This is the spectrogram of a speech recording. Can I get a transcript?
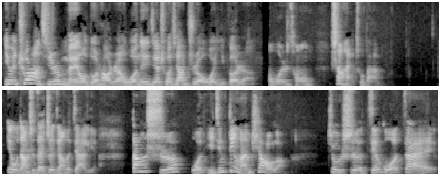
因为车上其实没有多少人，我那节车厢只有我一个人。我是从上海出发的，因为我当时在浙江的家里，当时我已经订完票了。就是结果，在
